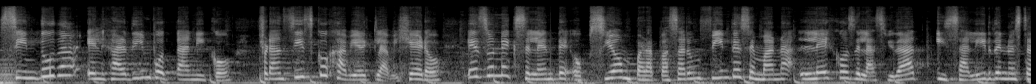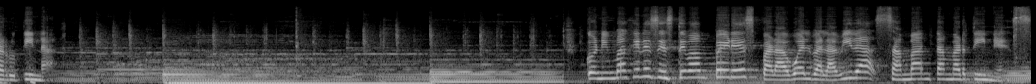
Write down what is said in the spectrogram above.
Sin duda, el Jardín Botánico Francisco Javier Clavijero es una excelente opción para pasar un fin de semana lejos de la ciudad y salir de nuestra rutina. Con imágenes de Esteban Pérez para Vuelva a la Vida, Samantha Martínez.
